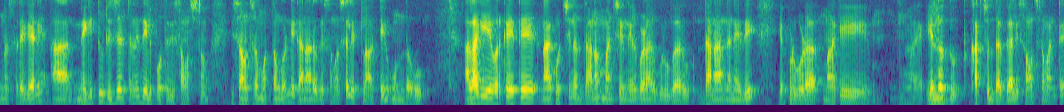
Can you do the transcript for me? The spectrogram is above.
ఉన్నా సరే కానీ ఆ నెగిటివ్ రిజల్ట్ అనేది వెళ్ళిపోతుంది ఈ సంవత్సరం. ఈ సంవత్సరం మొత్తం కూడా నీకు అనారోగ్య సమస్యలు ఇట్లాంటివి ఉండవు. అలాగే ఎవరికైతే నాకు వచ్చిన ధనం మంచిగా నిలబడాలి గురుగారు ధనాన్ని అనేది ఎప్పుడు కూడా మనకి వెళ్ళొద్దు ఖర్చులు తగ్గాలి ఈ సంవత్సరం అంటే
